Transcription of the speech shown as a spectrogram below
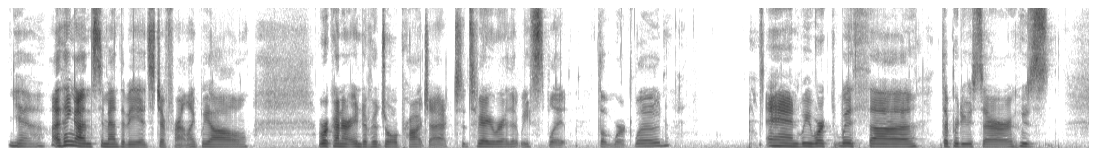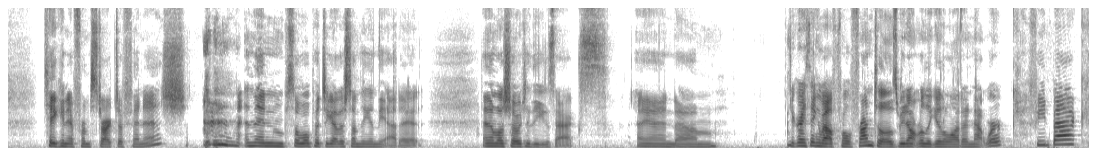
Yeah, I think on Samantha Bee it's different. Like we all work on our individual project. It's very rare that we split the workload. And we worked with uh, the producer who's taking it from start to finish. and then, so we'll put together something in the edit and then we'll show it to the execs. And um, the great thing about Full Frontal is we don't really get a lot of network feedback.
